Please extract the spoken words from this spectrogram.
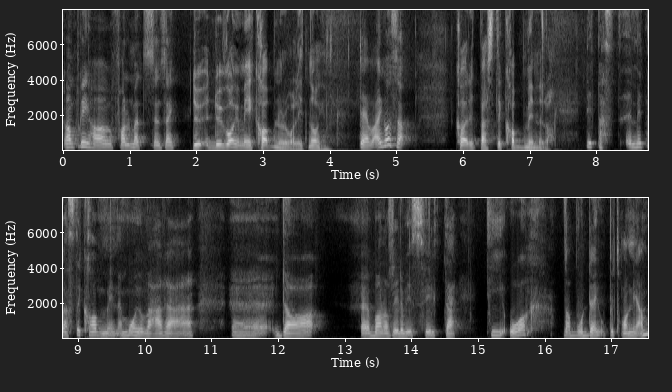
Grand Prix har falmet, syns jeg. Du, du var jo med i KAB når du var liten òg. Det var jeg også. Hva er ditt beste KAB-minne, da? Beste, mitt beste kravminne må jo være uh, da eh, Barnas Lillevis fylte ti år. Da bodde jeg oppe i Trondheim.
